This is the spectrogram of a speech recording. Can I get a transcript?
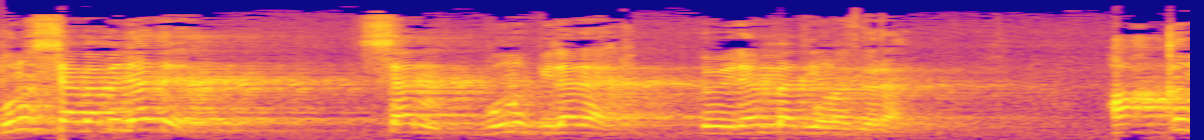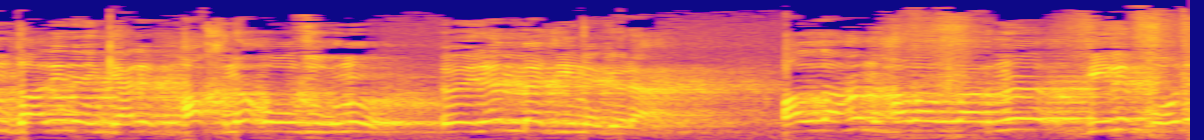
Bunun səbəbi nədir? Sən bunu bilərək öyrənmədiyinə görə, haqqın dalı ilə gəlib haqq nə olduğunu öyrənmədiyinə görə, Allahın halallarını bilib onu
